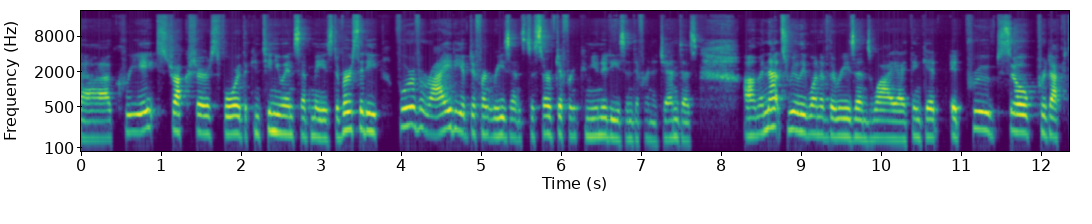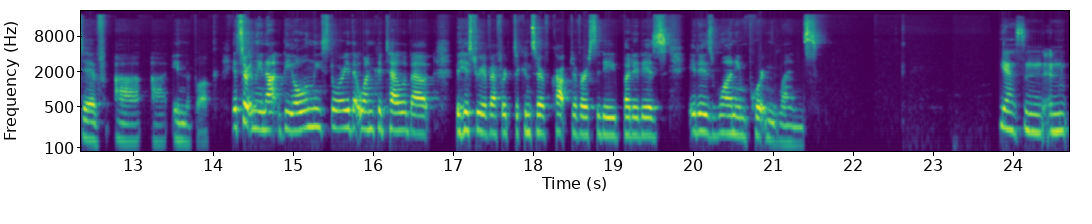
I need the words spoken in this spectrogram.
uh, create structures for the continuance of maize diversity for a variety of different reasons to serve different communities and different agendas. Um, and that's really one of the reasons why I think it, it proved so productive uh, uh in the book. It's certainly not the only story that one could tell about the history of efforts to conserve crop diversity, but it is, it is one important lens. Yes, and, and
